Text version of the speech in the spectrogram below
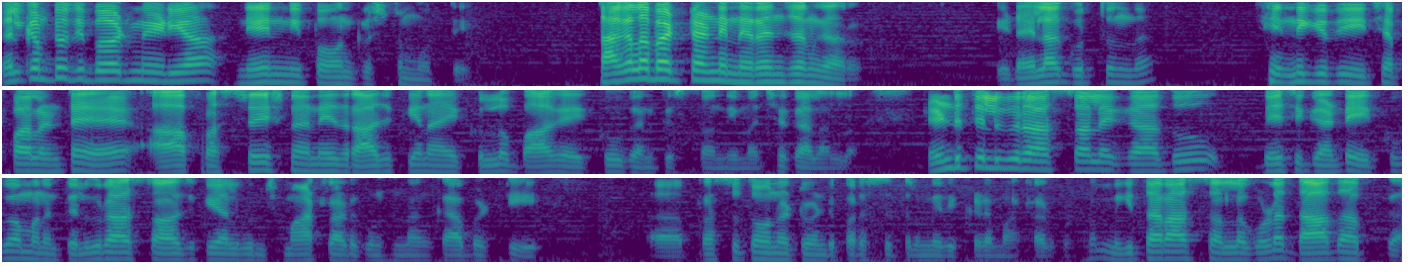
Welcome to the bird media. నేను మీ పవన్ కృష్ణమూర్తి. తగలబెట్టండి నిరంజన్ గారు. ఈ డైలాగ్ గుర్తుందా? ఎందుకు ఇది చెప్పాలంటే ఆ ఫ్రస్ట్రేషన్ అనేది రాజకీయ నాయకుల్లో బాగా ఎక్కువ కనిపిస్తుంది ఈ మధ్యకాలంలో. రెండు తెలుగు రాష్ట్రాలే కాదు బేసిక్గా అంటే ఎక్కువగా మనం తెలుగు రాష్ట్ర రాజకీయాల గురించి మాట్లాడుకుంటున్నాం కాబట్టి ప్రస్తుతం ఉన్నటువంటి పరిస్థితుల మీద ఇక్కడే మాట్లాడుకుంటున్నాం. మిగతా రాష్ట్రాల్లో కూడా దాదాపుగా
